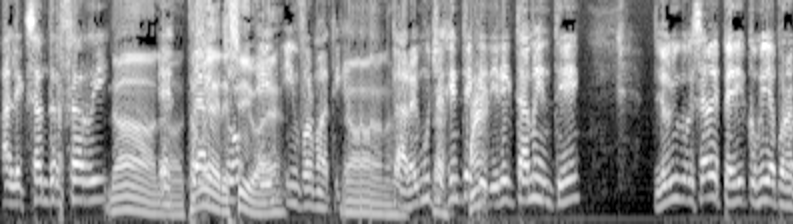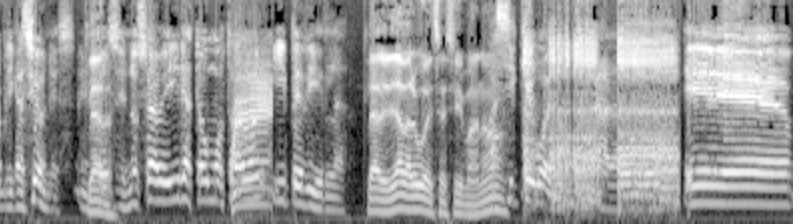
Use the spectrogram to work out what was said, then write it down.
Alexander Ferry, No, no, está muy agresiva, en ¿eh? informática. No, no, no. Claro, hay mucha Claro. gente que directamente lo único que sabe es pedir comida por aplicaciones. Claro. Entonces no sabe ir hasta un mostrador y pedirla. Claro, le da vergüenza encima, ¿no? Así que bueno, nada. Eh,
